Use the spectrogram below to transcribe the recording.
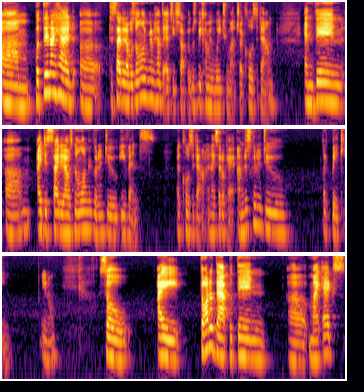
Um, but then I had uh, decided I was no longer going to have the Etsy shop. It was becoming way too much. I closed it down. And then um, I decided I was no longer going to do events I closed it down and I said, okay, I'm just gonna do like baking, you know. So I thought of that, but then uh, my ex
